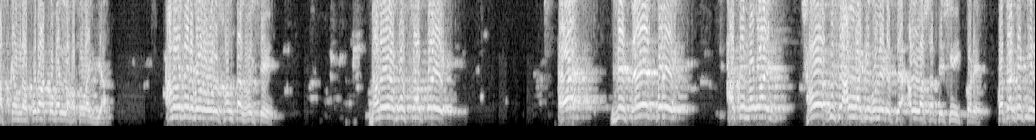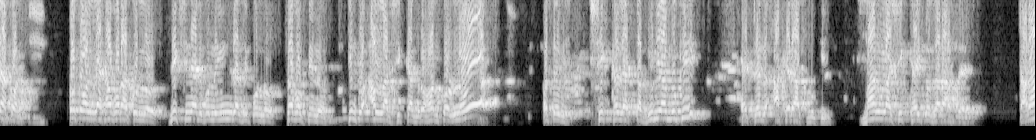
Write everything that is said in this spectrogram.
আজকে আমরা পুরা কবাল্লা হতভাগ্যা। আমাদের বড় বড় সন্তান হয়েছে দাঁড়ায় প্রস্রাব করে হ্যাঁ? যে প্যান্ট পরে হাতে মোবাইল, সব কিছু আল্লাহকে ভুলে গেছে, আল্লাহর সাথে শিরিক করে। কথা ঠিক কিনা কন? কত লেখাপড়া করল ডিকশনারি পড়ল, ইংরেজি পড়ল, সবক নিল। কিন্তু আল্লাহর শিক্ষা গ্রহণ করল। অতএব শিক্ষা হলো একটা দুনিয়ামুখী, একটা হলো আখেরাতমুখী। বাংলা শিক্ষায়িত যারা আছে তারা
